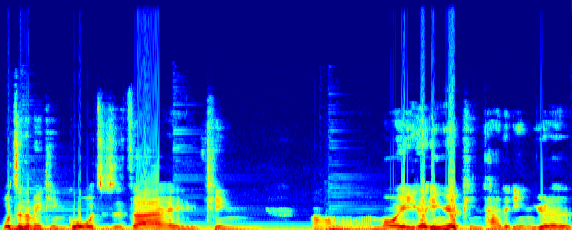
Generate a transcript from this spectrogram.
我真的没听过，我只是在听啊、某一个音乐平台的音乐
